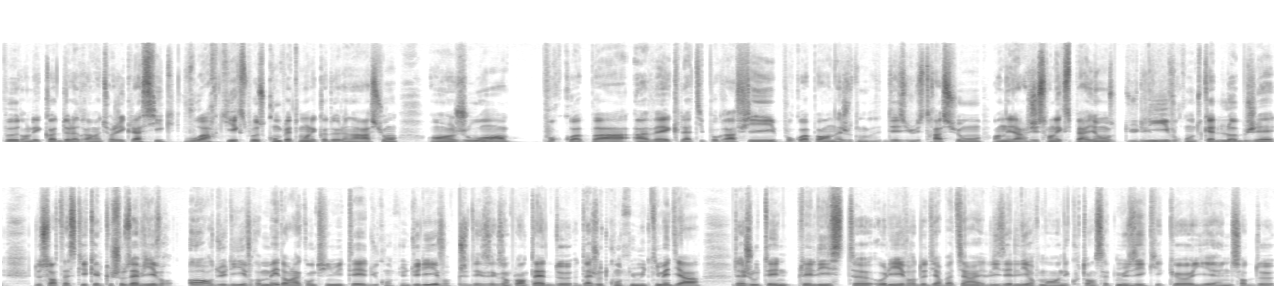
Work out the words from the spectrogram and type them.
peu dans les codes de la dramaturgie classique, voire qui explosent complètement les codes de la narration en jouant pourquoi pas avec la typographie, pourquoi pas en ajoutant des illustrations, en élargissant l'expérience du livre, ou en tout cas de l'objet, de sorte à ce qu'il y ait quelque chose à vivre hors du livre, mais dans la continuité du contenu du livre. J'ai des exemples en tête d'ajout de, contenu multimédia, d'ajouter une playlist euh, au livre, de dire bah tiens, lisez le livre en écoutant cette musique, et qu'il y ait une sorte de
